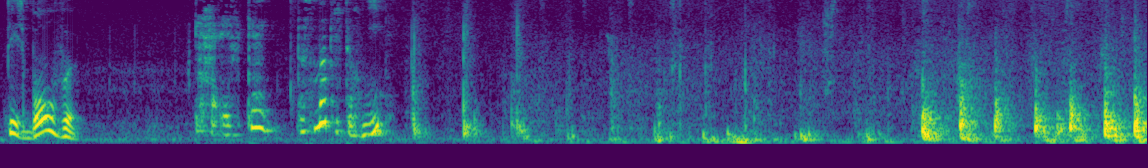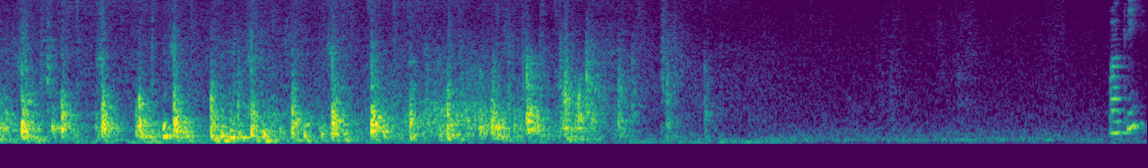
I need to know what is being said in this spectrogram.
Het is boven. Ik ga even kijken. Dat is Mattie toch niet? Mattie?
